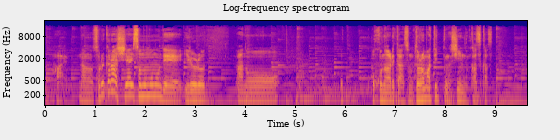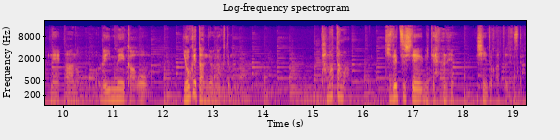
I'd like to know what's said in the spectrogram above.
はい。あのそれから試合そのものでいろいろあの行われたそのドラマティックなシーンの数々。ねあのレインメーカーを避けたんではなくてもたまたま気絶してみたいなね。シーンとかあったじゃないですか。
